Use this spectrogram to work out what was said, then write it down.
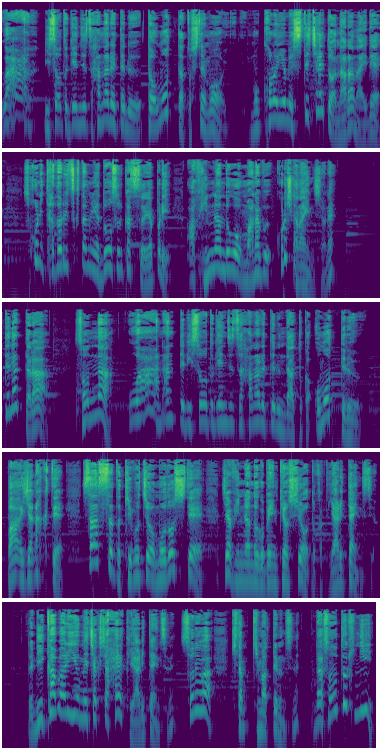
わあ、理想と現実離れてると思ったとしても、もうこの夢捨てちゃえとはならないで、そこにたどり着くためにはどうするかって言ったら、やっぱり、あ、フィンランド語を学ぶ。これしかないんですよね。ってなったら、そんな、うわあ、なんて理想と現実離れてるんだとか思ってる場合じゃなくて、さっさと気持ちを戻して、じゃあフィンランド語勉強しようとかってやりたいんですよ。リカバリーをめちゃくちゃ早くやりたいんですね。それは決まってるんですね。だからその時に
